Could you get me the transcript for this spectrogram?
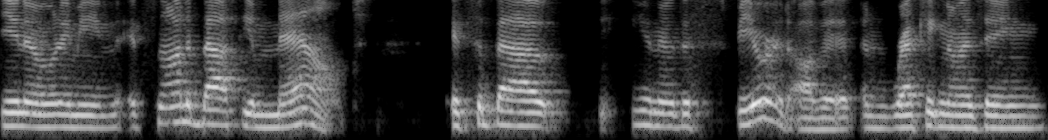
you know what I mean? It's not about the amount. It's about, you know, the spirit of it and recognizing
